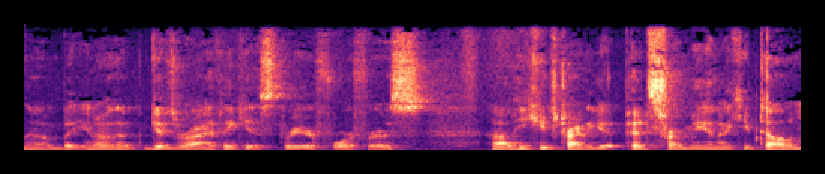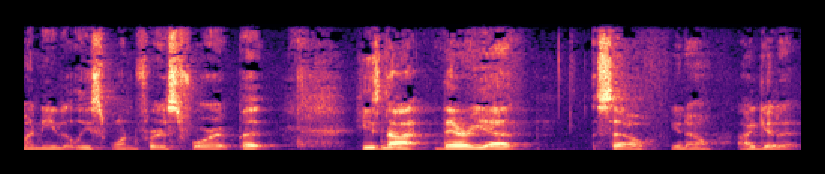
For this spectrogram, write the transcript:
um, but you know, that gives Rye, I think he has three or four firsts. Um, he keeps trying to get Pitts from me, and I keep telling him I need at least one first for it, but he's not there yet. So, you know, I get it.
